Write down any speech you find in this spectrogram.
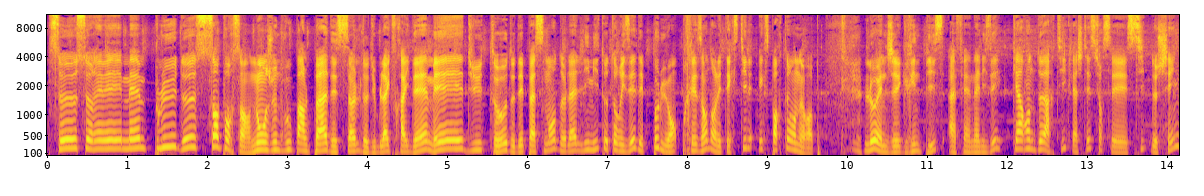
ce serait même plus de 100%. Non, je ne vous parle pas des soldes du Black Friday, mais du taux de dépassement de la limite autorisée des polluants présents dans les textiles exportés en Europe. L'ONG Greenpeace a fait analyser 42 articles achetés sur ces sites de Shein.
